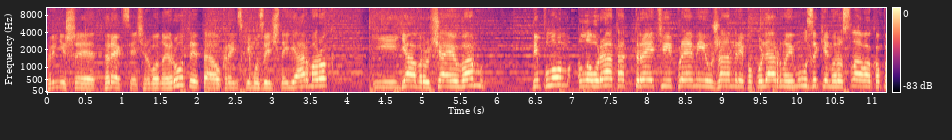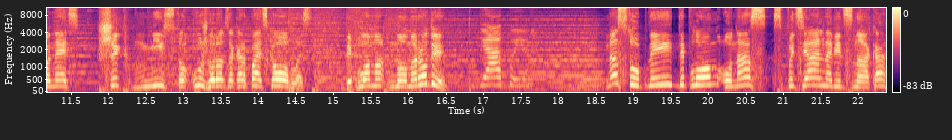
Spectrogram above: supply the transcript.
Верніше, дирекція Червоної рути та Український музичний ярмарок. І я вручаю вам диплом лауреата третьої премії у жанрі популярної музики Мирослава Копенець Шик, місто Ужгород, Закарпатська область. Диплома номер один. Дякую. Наступний диплом у нас спеціальна відзнака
